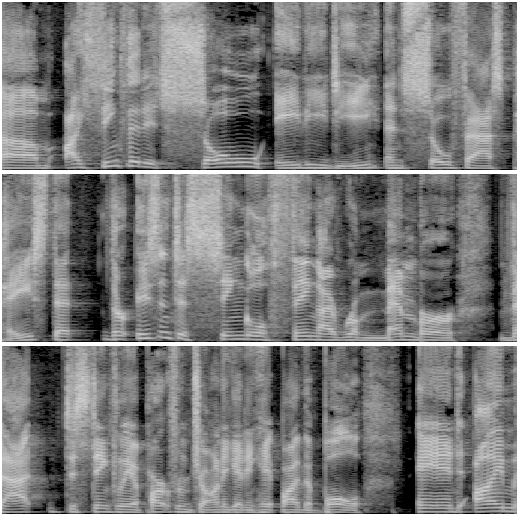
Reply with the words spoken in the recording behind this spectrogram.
um, I think that it's so ADD and so fast paced that there isn't a single thing I remember that distinctly apart from Johnny getting hit by the bull. And I'm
